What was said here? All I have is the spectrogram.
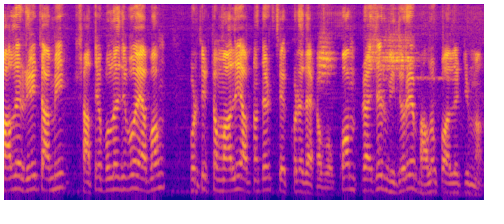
মালের রেট আমি সাথে বলে দেব এবং প্রত্যেকটা মালই আপনাদের চেক করে দেখাবো। কম প্রাইসের ভিতরে ভালো কোয়ালিটির মাল।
